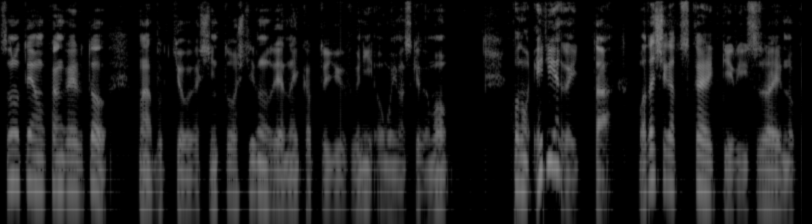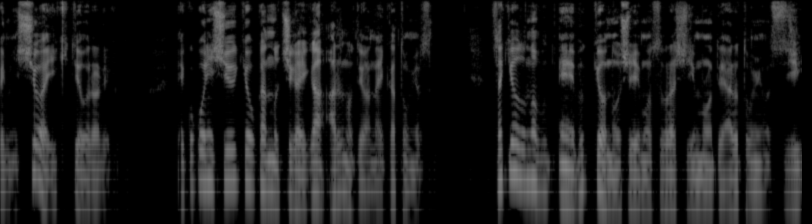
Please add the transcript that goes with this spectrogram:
その点を考えると、まあ、仏教が浸透しているのではないかというふうに思いますけどもこのエリアが言った私が仕えているイスラエルの神主は生きておられる。ここに宗教観の違いがあるのではないかと思います。先ほどの仏教の教えも素晴らしいものであると思いますし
